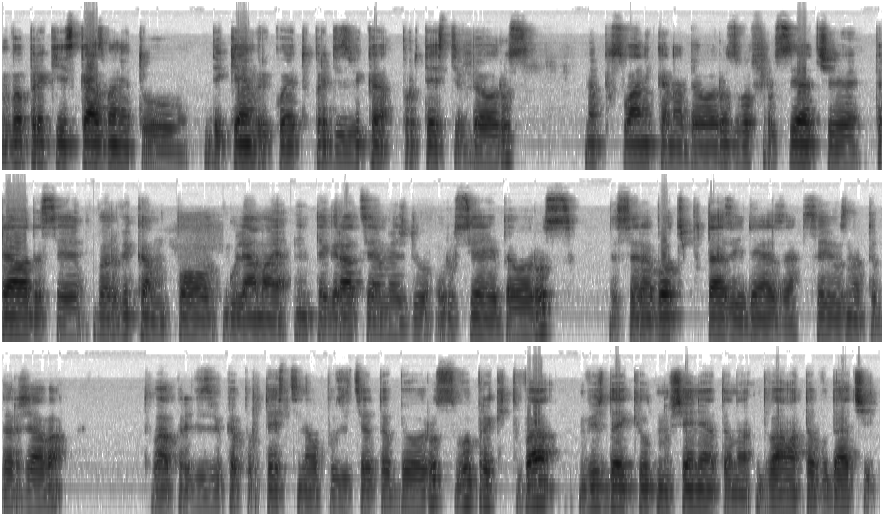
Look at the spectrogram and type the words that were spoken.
Въпреки изказването декември, което предизвика протести в Беларус, на посланика на Беларус в Русия, че трябва да се върви към по-голяма интеграция между Русия и Беларус, да се работи по тази идея за съюзната държава. Това предизвика протести на опозицията в Беларус. Въпреки това, виждайки отношенията на двамата водачи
